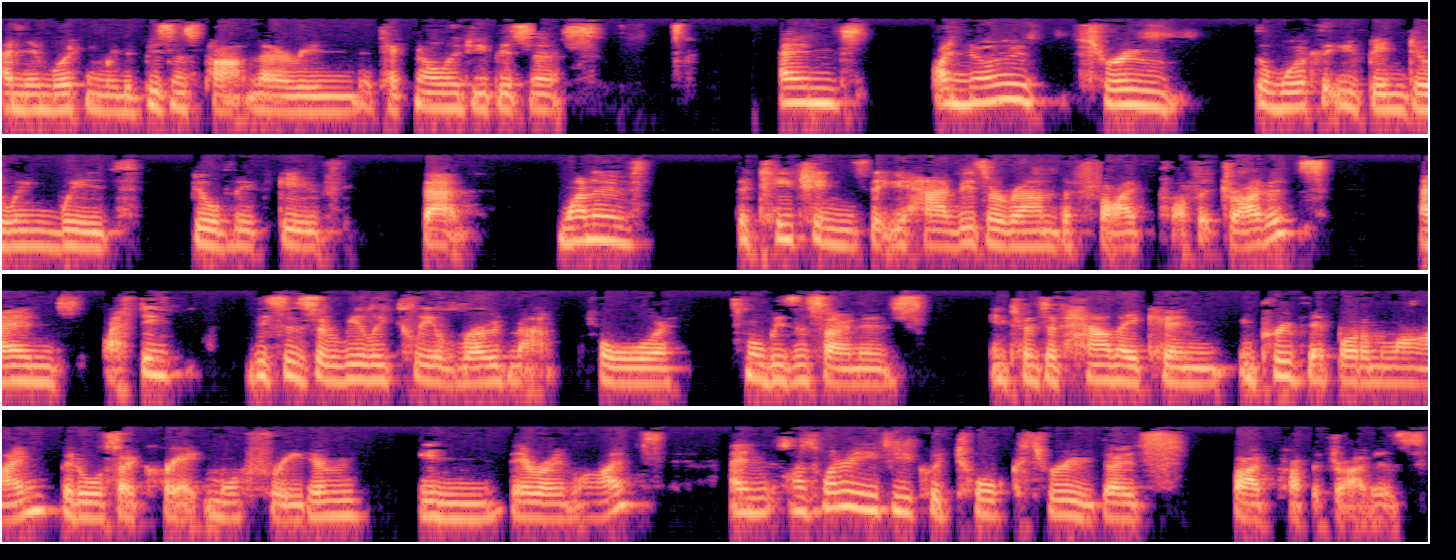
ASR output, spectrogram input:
and then working with a business partner in the technology business. And I know through the work that you've been doing with Build, Live, Give that one of the teachings that you have is around the five profit drivers. And I think this is a really clear roadmap for small business owners in terms of how they can improve their bottom line, but also create more freedom in their own lives. And I was wondering if you could talk through those five profit drivers.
